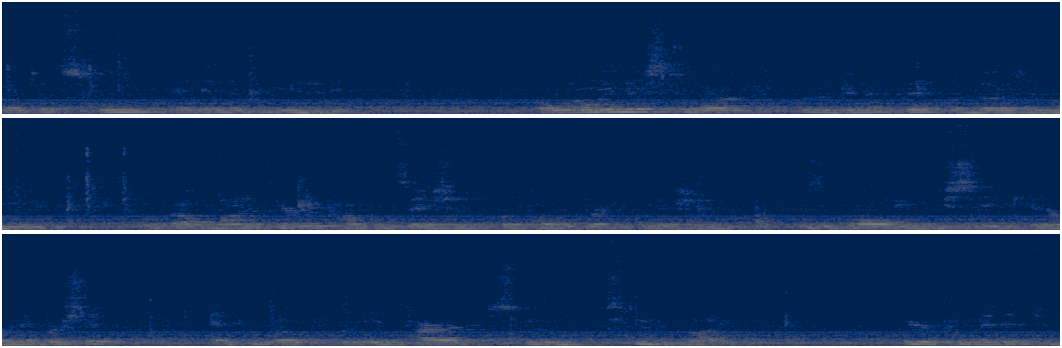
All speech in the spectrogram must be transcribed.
both at school and in the community. A willingness to work for the benefit of those in need without monetary compensation or public recognition is a quality we seek in our membership and promote for the entire student. Are committed to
